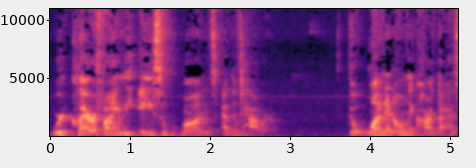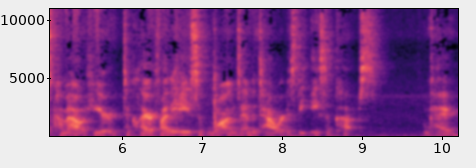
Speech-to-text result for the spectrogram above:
we're clarifying the Ace of Wands and the Tower. The one and only card that has come out here to clarify the Ace of Wands and the Tower is the Ace of Cups. Okay?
